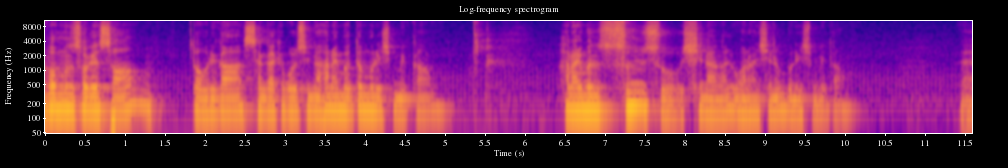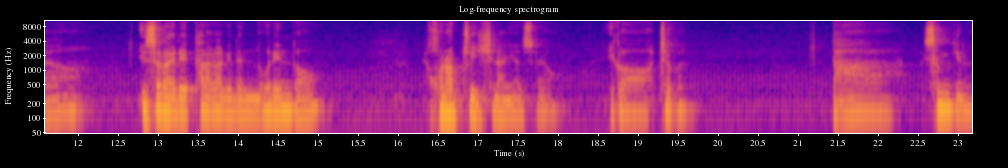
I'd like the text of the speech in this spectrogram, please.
오늘 본문 속에서 또 우리가 생각해 볼 수 있는 하나님은 어떤 분이십니까? 하나님은 순수 신앙을 원하시는 분이십니다. 예, 이스라엘이 타락하게 된 원인도 혼합주의 신앙이었어요. 이것저것 다 섬기는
